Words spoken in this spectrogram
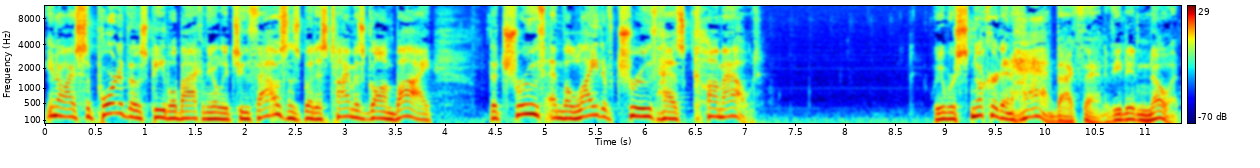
You know, I supported those people back in the early 2000s, but as time has gone by, the truth and the light of truth has come out. We were snookered and had back then, if you didn't know it.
